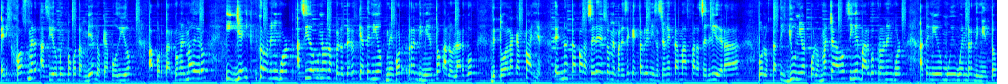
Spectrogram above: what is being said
Eric Hosmer ha sido muy poco también lo que ha podido aportar con el madero y Jake Cronenworth ha sido uno de los peloteros que ha tenido mejor rendimiento a lo largo de toda la campaña. Él no está para hacer eso, me parece que esta organización está más para ser liderada por los Tatis Junior, por los Machados. Sin embargo, Cronenworth ha tenido muy buen rendimiento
